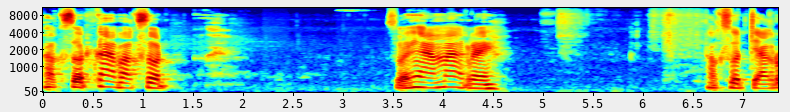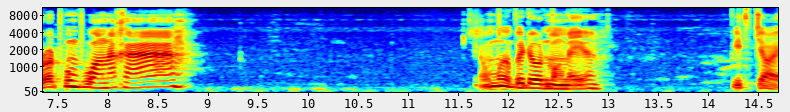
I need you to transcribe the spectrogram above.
ผักสดค่ะผักสด สวยงามมากเลย ผักสดจากรถพุ่มพวงนะคะเอามือไปโดนหมองไหนล่ะปิดจ่อย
